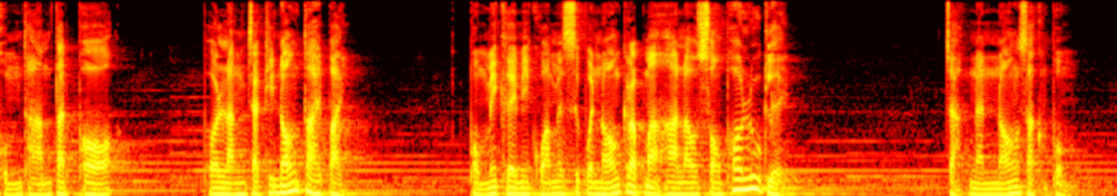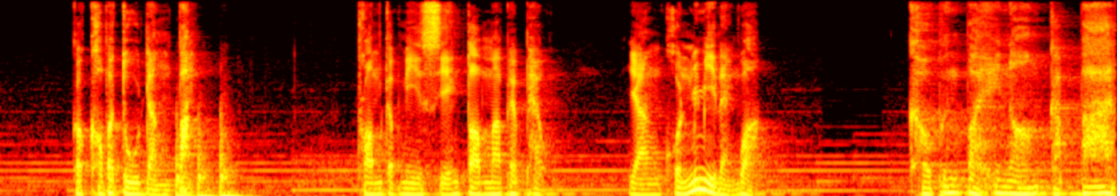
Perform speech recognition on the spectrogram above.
ผมถามตัดพอ พอหลังจากที่น้องตายไป ผมไม่เคยมีความรู้สึกว่าน้องกลับมาหาเราสองพ่อลูกเลย จากนั้นน้องสาวของผม ก็เคาะประตูดังปังพร้อมกับมีเสียงตอบมาแผ่วๆอย่างคนไม่มีแรงว่า เขาเพิ่งปล่อยให้น้องกลับบ้าน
